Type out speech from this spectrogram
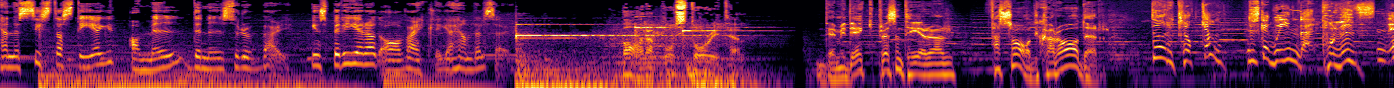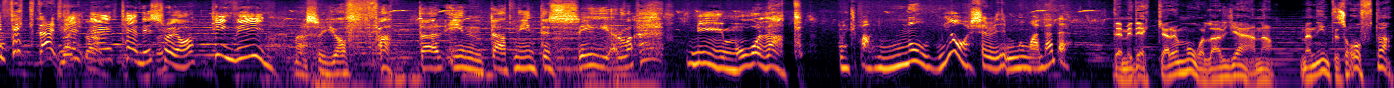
Hennes sista steg av mig, Denise Rubberg. Inspirerad av verkliga händelser. Bara på Storytel. Demideck presenterar Fasadcharader. Dörrklockan. Du ska gå in där. Polis? Effektar? Nej, tennis tror jag. Pingvin. Alltså, jag fattar inte att ni inte ser. Va? Nymålat. Men det var många år sedan vi målade. Demideckare målar gärna, men inte så ofta.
